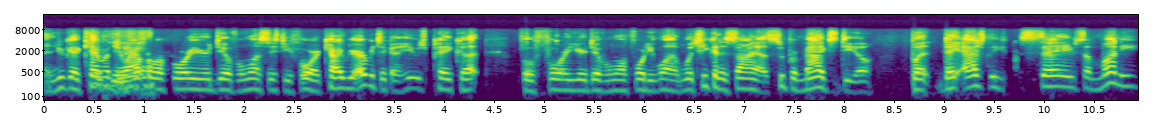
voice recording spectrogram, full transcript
and you get Kevin yeah. Durant for a four year deal for one sixty four. Kyrie Irving took a huge pay cut for a four year deal for one forty one, which he could have signed a super max deal, but they actually saved some money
